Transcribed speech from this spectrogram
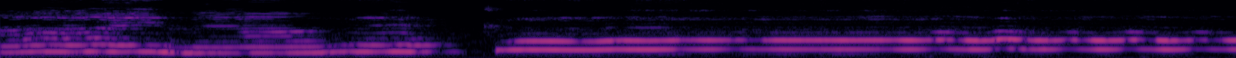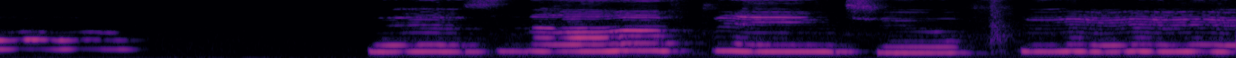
I now let go. There's nothing to fear.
